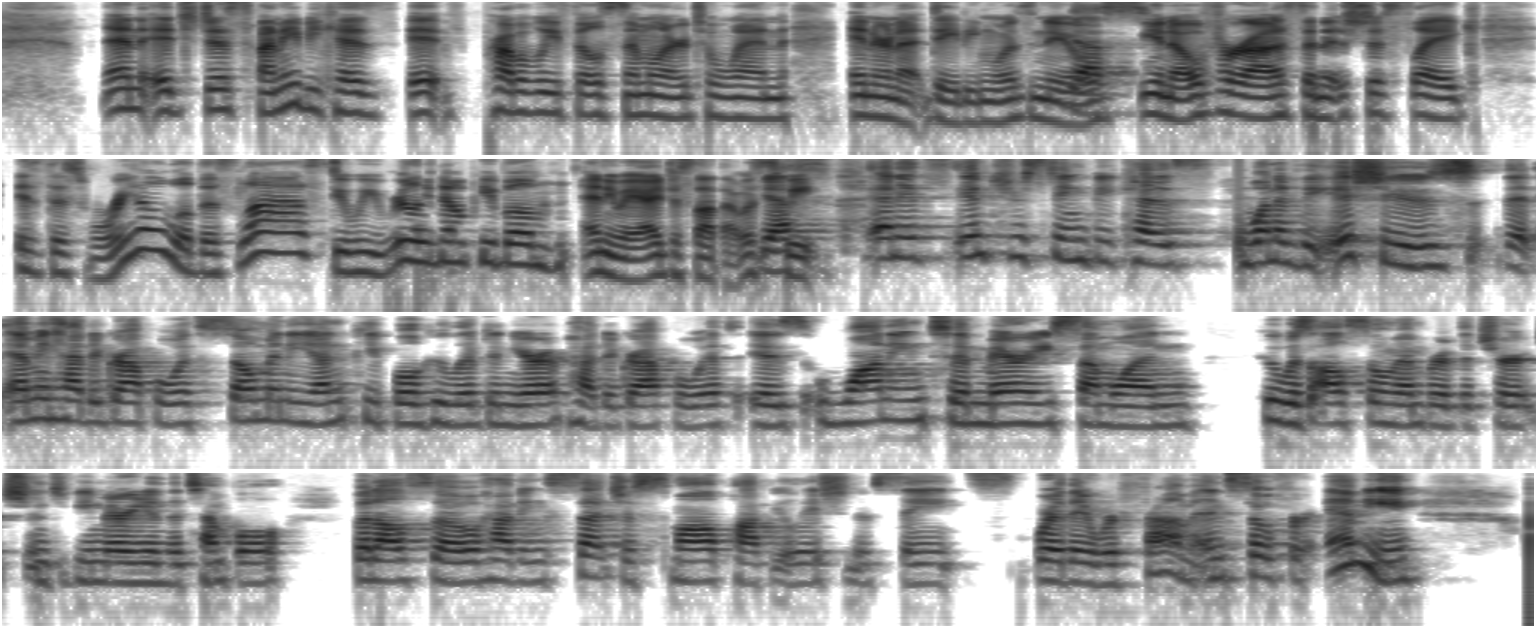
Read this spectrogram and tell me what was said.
And it's just funny because it probably feels similar to when internet dating was new, Yes. you know, for us. And it's just like, is this real? Will this last? Do we really know people? Anyway, I just thought that was sweet. And it's interesting because one of the issues that Emmy had to grapple with, so many young people who lived in Europe had to grapple with, is wanting to marry someone who was also a member of the church and to be married in the temple, but also having such a small population of saints where they were from. And so for Emmy,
